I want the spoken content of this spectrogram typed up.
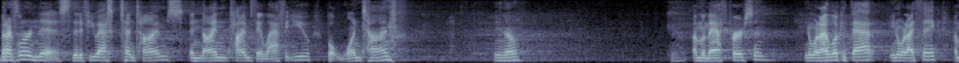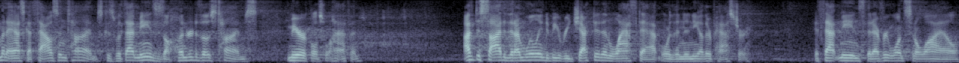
But I've learned this that if you ask 10 times and nine times they laugh at you, but one time, you know, I'm a math person. You know, when I look at that, you know what I think? I'm going to ask a thousand times because what that means is a hundred of those times miracles will happen. I've decided that I'm willing to be rejected and laughed at more than any other pastor. If that means that every once in a while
